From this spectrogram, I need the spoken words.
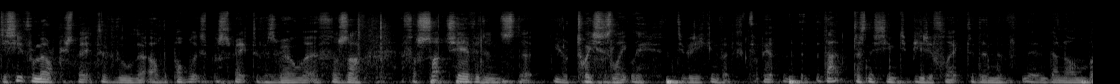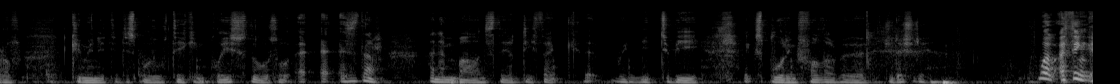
you see it from our perspective though that or the public's perspective as well that if there's a if there's such evidence that you're twice as likely to be reconvicted compared that doesn't seem to be reflected in the, the, the number of community disposals taking place though so is there an imbalance there, do you think, that we need to be exploring further with the judiciary? Well, I think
